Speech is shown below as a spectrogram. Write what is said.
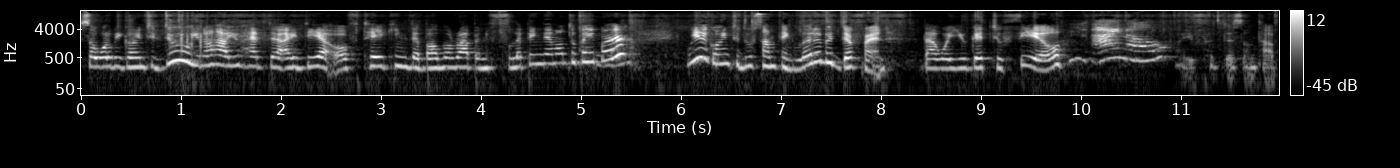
So what are we going to do? You know how you had the idea of taking the bubble wrap and flipping them onto paper? We are going to do something a little bit different. That way you get to feel. I know. You put this on top.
